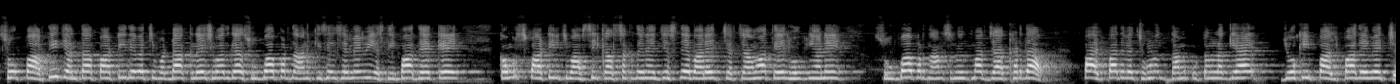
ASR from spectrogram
ਸੋ ਭਾਰਤੀ ਜਨਤਾ ਪਾਰਟੀ ਦੇ ਵਿੱਚ ਵੱਡਾ ਕਲੇਸ਼ ਵੱਧ ਗਿਆ। ਸੂਬਾ ਪ੍ਰਧਾਨ ਕਿਸੇ ਸਮੇਂ ਵੀ ਅਸਤੀਫਾ ਦੇ ਕੇ ਕਾਂਗਰਸ ਪਾਰਟੀ ਵਿੱਚ ਵਾਪਸੀ ਕਰ ਸਕਦੇ ਨੇ, ਜਿਸ ਦੇ ਬਾਰੇ ਚਰਚਾਵਾਂ ਤੇਜ਼ ਹੋ ਗਈਆਂ ਨੇ। ਸੂਬਾ ਪ੍ਰਧਾਨ ਸੁਨੀਲ ਕੁਮਾਰ ਜਾਖੜ ਦਾ ਭਾਜਪਾ ਦੇ ਵਿੱਚ ਹੁਣ ਦਮ ਕੁੱਟਣ ਲੱਗਿਆ ਹੈ, ਜੋ ਕਿ ਭਾਜਪਾ ਦੇ ਵਿੱਚ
